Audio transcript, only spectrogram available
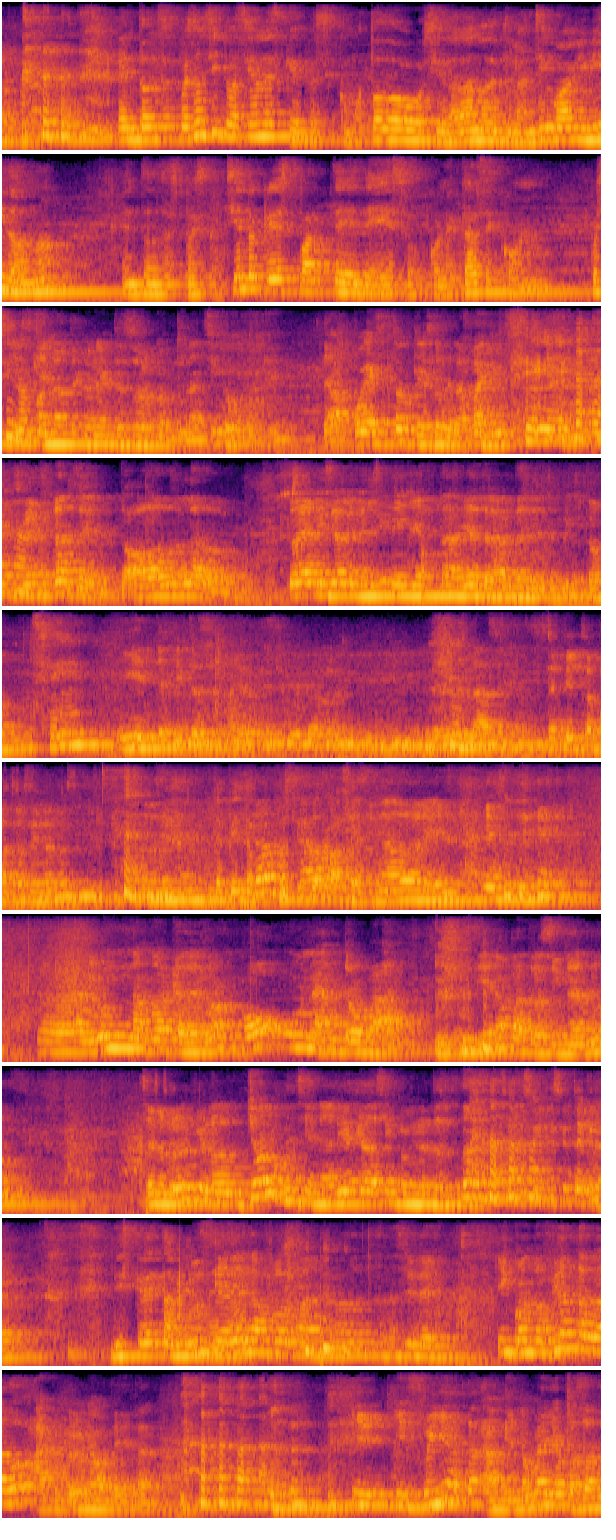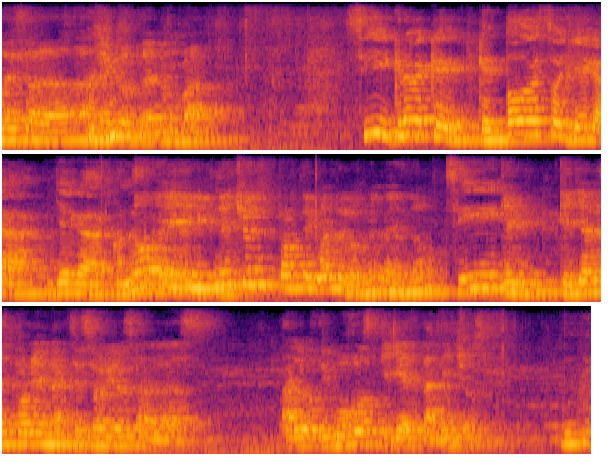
Entonces, pues son situaciones que, pues, como todo ciudadano de Tulancingo ha vivido, ¿no? Entonces, pues, siento que es parte de eso, conectarse con, pues sí, y ¿no? es que no te conectas solo con tu Lancingo, porque te apuesto que eso de la falla Sí. te encuentras en todos lados. Todavía ni sale en el cine y ya está, ya te la venden en Tepito. Sí, Y el Tepito es el mayor distribuidor de películas. Tepito, patrocinador oficial. patrocinadores. Este, alguna marca de ron o un antro bar que quisiera patrocinarnos. Se lo juro que lo- yo lo mencionaría cada cinco minutos. Sí, sí, sí te creo. Discretamente. Buscaría ¿no? la forma, ¿no? Así de. Y cuando fui a tal lado, ah, compré una botellita. y, y fui a tal, aunque no me haya pasado esa anécdota en un bar. Sí, créeme que, que todo eso llega, llega con No, y de hecho es parte igual de los memes, ¿no? Sí, Que, que ya les ponen accesorios a las a los dibujos que ya están hechos.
